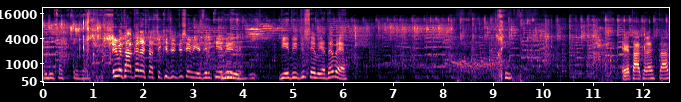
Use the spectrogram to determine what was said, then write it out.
Bunu takacağız arkadaşlar. Evet arkadaşlar 8. seviye Zirki 7. İyi. 7. seviyede mi? Evet arkadaşlar.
